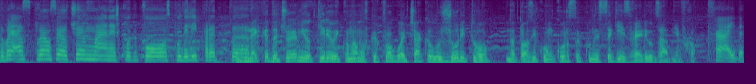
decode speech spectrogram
Добре, аз предам сега да чуем Майя Нешкова какво сподели пред... Нека да чуем и от Кирил Икономов какво го е чакало журито на този конкурс, ако не са ги извели от задния вход. Хайде!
